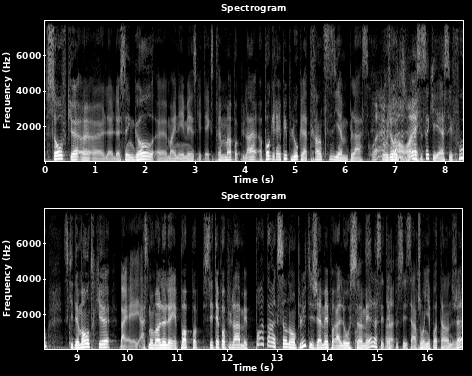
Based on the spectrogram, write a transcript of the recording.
Sauf que euh, euh, le, le single euh, My Name Is, qui était extrêmement populaire, a pas grimpé plus haut que la 36e place. Aujourd'hui, Ah, ouais. c'est ça qui est assez fou. Ce qui démontre que, ben, à ce moment-là, le hip-hop, pop- c'était populaire, mais pas tant que ça non plus. Tu sais, jamais pour aller au sommet, là, c'était, Ouais. ça rejoignait pas tant de gens.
